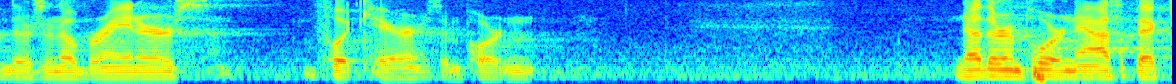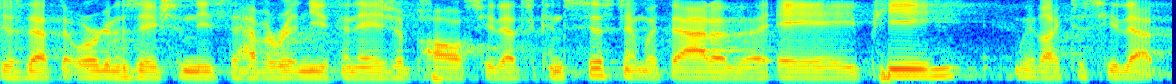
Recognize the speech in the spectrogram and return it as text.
those are no-brainers. Foot care is important. Another important aspect is that the organization needs to have a written euthanasia policy that's consistent with that of the AAEP. We'd like to see that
